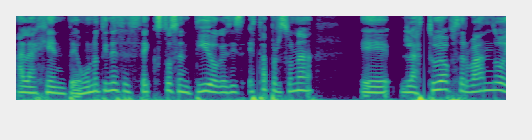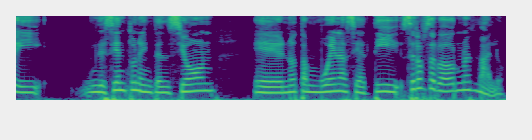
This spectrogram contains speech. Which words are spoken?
a la gente. Uno tiene ese sexto sentido que decís, esta persona eh, la estuve observando y le siento una intención eh, no tan buena hacia ti. Ser observador no es malo.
